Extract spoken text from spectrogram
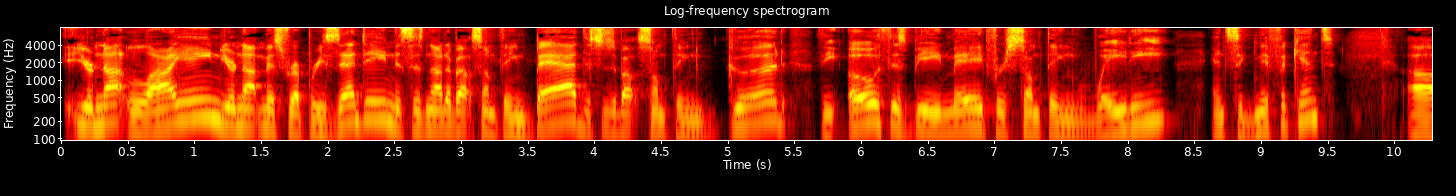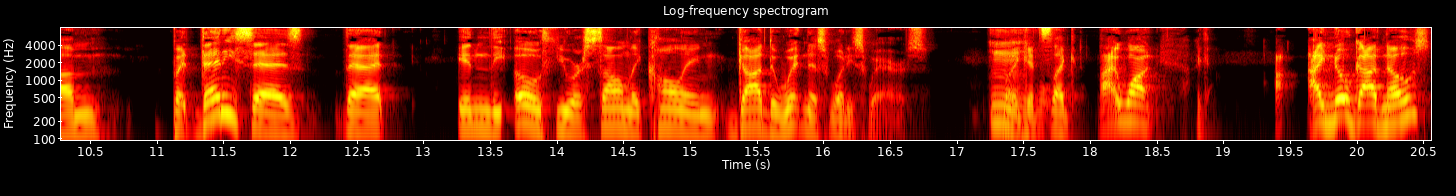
you're not lying, you're not misrepresenting. This is not about something bad, this is about something good. The oath is being made for something weighty and significant. Um, but then he says that in the oath you are solemnly calling God to witness what he swears. Like it's like I want like I- I know God knows,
